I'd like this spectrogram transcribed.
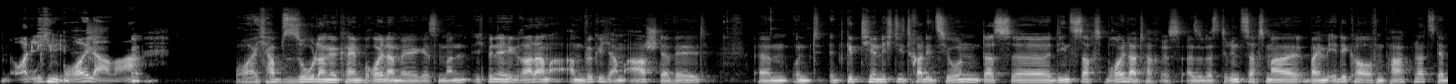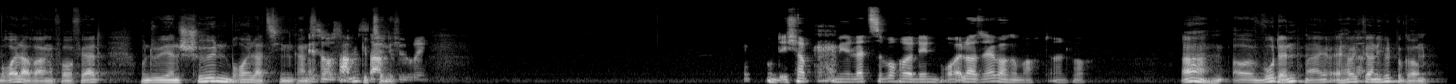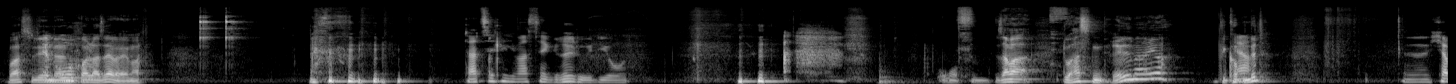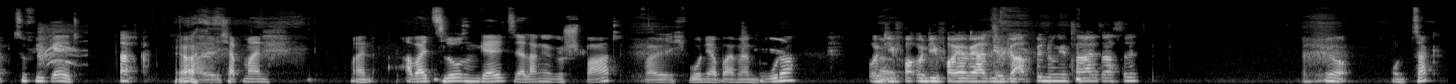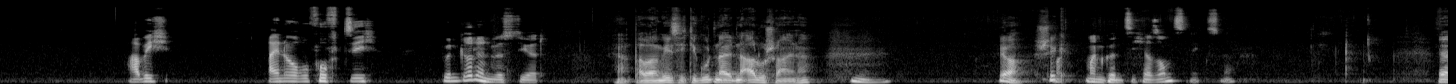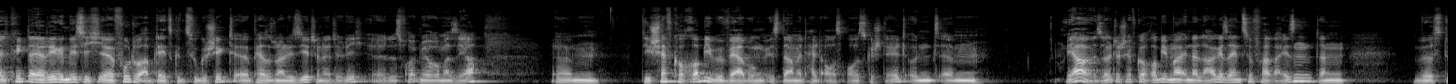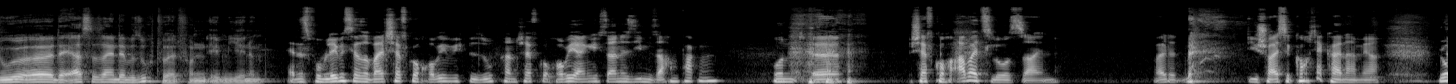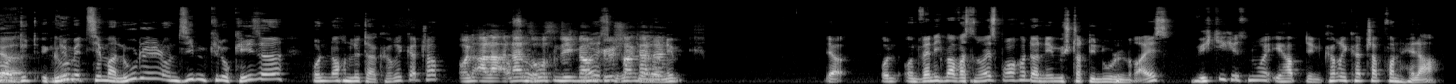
Einen ordentlichen Okay. Broiler, war. Boah, ich habe so lange keinen Broiler mehr gegessen, Mann. Ich bin ja hier gerade am, am wirklich am Arsch der Welt. Ähm, und es gibt hier nicht die Tradition, dass äh, Dienstags Bräulertag ist. Also dass Dienstags mal beim Edeka auf dem Parkplatz der Bräulerwagen vorfährt und du dir einen schönen Bräuler ziehen kannst. Ist auch Gibt's Samstag hier nicht. übrigens. Und ich habe mir letzte Woche den Broiler selber gemacht, einfach. Ah, äh, wo denn? Habe ich gar nicht mitbekommen. Wo hast du deinen Ofen. Bräuler selber gemacht? Tatsächlich war es der Grill, du Idiot. Ofen. Sag mal, du hast einen Grill, Mario? Wie kommt Ja. mit? Äh, ich habe zu viel Geld, Ja. weil ich habe mein mein Arbeitslosengeld sehr lange gespart, weil ich wohne ja bei meinem Bruder. Und, Ja. die, und die Feuerwehr hat eine gute Abfindung gezahlt, sagst du? Ja. Und zack, habe ich 1,50 Euro für den Grill investiert. Ja, Baba-mäßig, die guten alten Aluschalen, ne? Hm. Ja, schick. Man, man gönnt sich ja sonst nichts, ne? Ja, ich krieg da ja regelmäßig äh, Foto-Updates ge- zugeschickt, äh, personalisierte natürlich. Äh, das freut mich auch immer sehr. Ähm, die Chefkoch-Robby-Bewerbung ist damit halt aus, ausgestellt. Und ähm, ja, sollte Chefkoch Robby mal in der Lage sein zu verreisen, dann wirst du äh, der Erste sein, der besucht wird von eben jenem. Ja, das Problem ist ja, sobald Chefkoch Robby mich besucht, kann Chefkoch Robby eigentlich seine sieben Sachen packen und äh, Chefkoch arbeitslos sein. Weil das, die Scheiße kocht ja keiner mehr. Ja, Ja, das, ich nehme jetzt hier mal Nudeln und sieben Kilo Käse und noch einen Liter Curry Ketchup. Und alle anderen so. Soßen, die ich noch im Neues Kühlschrank ja, hatte. dann nehm- Ja, und, und wenn ich mal was Neues brauche, dann nehme ich statt die Nudeln Reis. Wichtig ist nur, ihr habt den Curry Ketchup von Hella.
